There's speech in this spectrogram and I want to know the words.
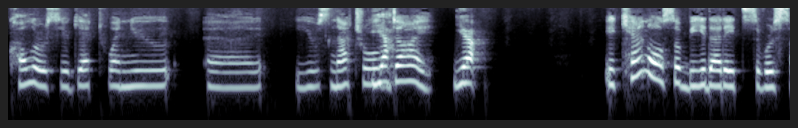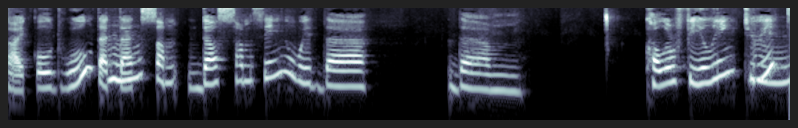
colors you get when you uh, use natural Yeah. dye. yeah, It can also be that it's recycled wool that that some does something with the the um, color feeling to it,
